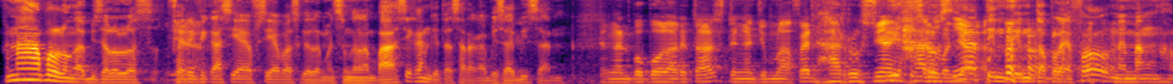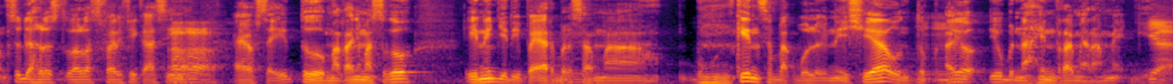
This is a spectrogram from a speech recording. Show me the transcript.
Kenapa lo nggak bisa lolos Iya. verifikasi AFC apa segala macam segala pasti kan kita serang habis-habisan. Dengan popularitas, dengan jumlah fan harusnya Ya, harusnya tim-tim top level memang sudah lolos, lolos verifikasi AFC itu. Makanya maksudku ini jadi PR bersama mungkin sepak bola Indonesia untuk ayo yuk benahin rame-rame gitu. Ya.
